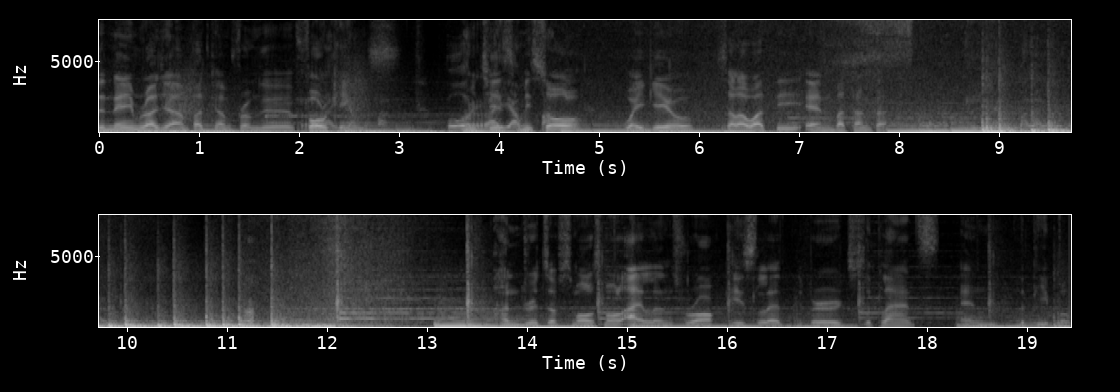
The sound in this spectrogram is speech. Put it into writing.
The name Raja Ampat comes from the four kings, Oh, which is. Misool, Waigeo, Salawati, and Batanta. Hundreds of small, small islands, rock, islet, the birds, the plants, and the people.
